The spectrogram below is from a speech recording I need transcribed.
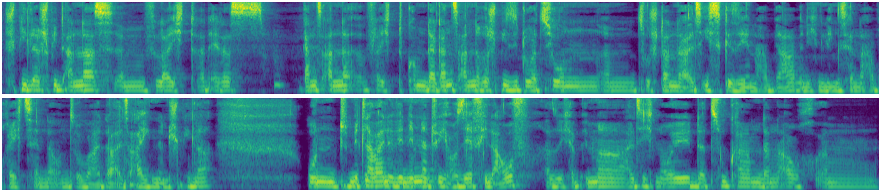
Spieler spielt anders. Ähm, vielleicht hat er das ganz andere, vielleicht kommen da ganz andere Spielsituationen ähm, zustande, als ich es gesehen habe. Ja, wenn ich einen Linkshänder habe, Rechtshänder und so weiter als eigenen Spieler. Und mittlerweile, wir nehmen natürlich auch sehr viel auf. Also ich habe immer, als ich neu dazu kam, dann auch ähm,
